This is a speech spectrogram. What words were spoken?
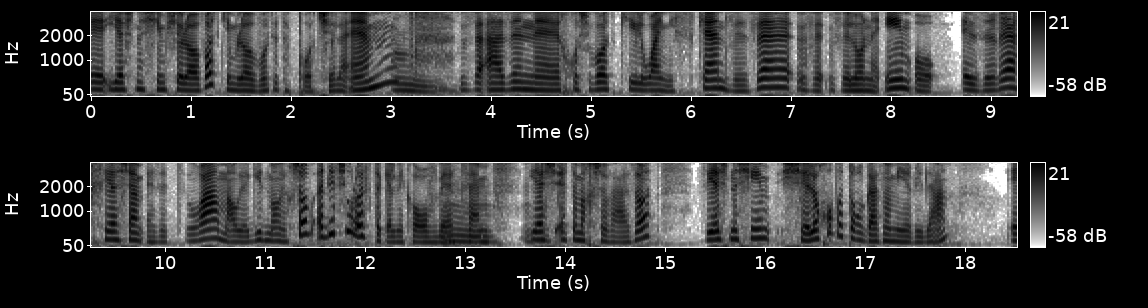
אה, יש נשים שלא אוהבות כי הן לא אוהבות את הפוט שלהם, Mm. ואז הן אה, חושבות כאילו וואי מסכן וזה, ו- ולא נעים, או איזה ריח יש שם, איזה צורה, מה הוא יגיד, מה הוא יחשוב, עדיף שהוא לא יסתכל מקרוב בעצם. יש את המחשבה הזאת, ויש נשים שלא חוות אורגזמה מירידה. אה,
